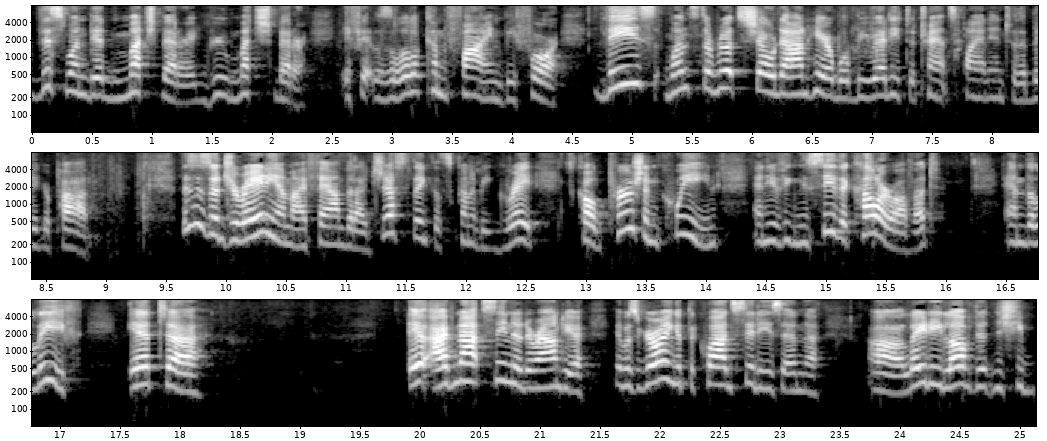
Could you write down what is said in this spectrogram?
This one did much better. It grew much better if it was a little confined before. These, once the roots show down here, will be ready to transplant into the bigger pot. This is a geranium I found that I just think it's going to be great. Called Persian Queen, and if you can see the color of it and the leaf, it, uh, it I've not seen it around here. It was growing at the Quad Cities, and the uh, lady loved it, and she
